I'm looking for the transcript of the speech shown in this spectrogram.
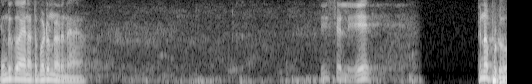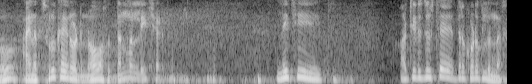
ఎందుకు ఆయన అట్టుబడి ఉన్నాడనా తీసుకెళ్ళి చెప్పినప్పుడు ఆయన చురుకైనోడు నోవాహు దన్మని లేచాడు. లేచి అటు ఇటు చూస్తే ఇద్దరు కొడుకులు ఉన్నారు.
